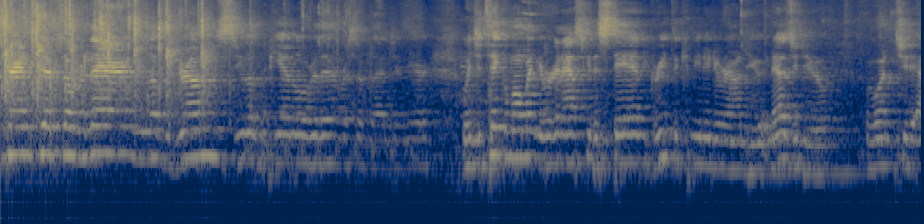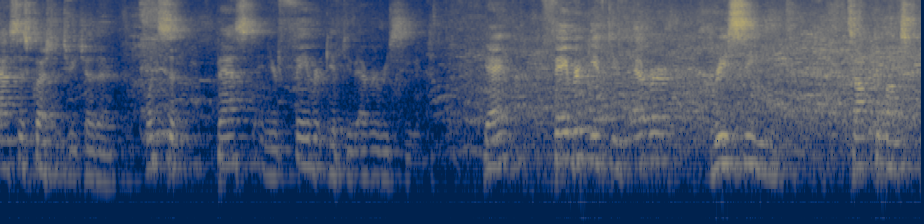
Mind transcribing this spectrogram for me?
Transcripts over there. You love the drums. You love the piano over there. We're so glad you're here. Would you take a moment? We're going to ask you to stand, greet the community around you, and as you do, we want you to ask this question to each other: What's the best and your favorite gift you've ever received? Okay, favorite gift you've ever received. Talk amongst you.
